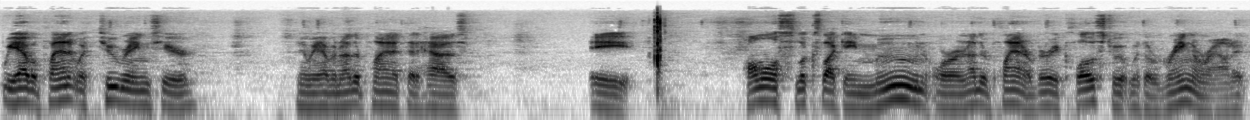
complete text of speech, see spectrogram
we have a planet with two rings here. And we have another planet that has a almost looks like a moon or another planet very close to it with a ring around it.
